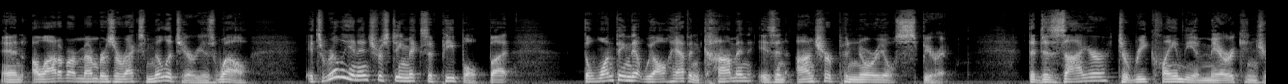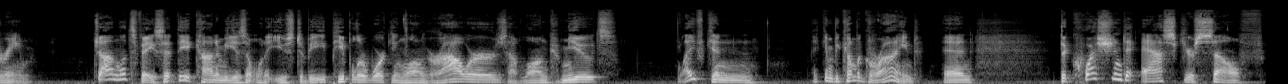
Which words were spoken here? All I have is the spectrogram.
And a lot of our members are ex military as well. It's really an interesting mix of people, but the one thing that we all have in common is an entrepreneurial spirit. The desire to reclaim the American dream. John, let's face it, the economy isn't what it used to be. People are working longer hours, have long commutes. Life can, it can become a grind. And the question to ask yourself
